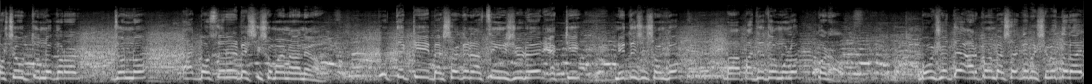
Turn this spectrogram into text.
বছর উত্তীর্ণ করার জন্য এক বছরের বেশি সময় না নেওয়া। প্রত্যেকটি বেসরকারি নার্সিং ইনস্টিটিউটের একটি নির্দিষ্ট সংখ্যক বা বাধ্যতামূলক করা। ভবিষ্যতে আর কোনো বেসরকারি বিশ্ববিদ্যালয়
